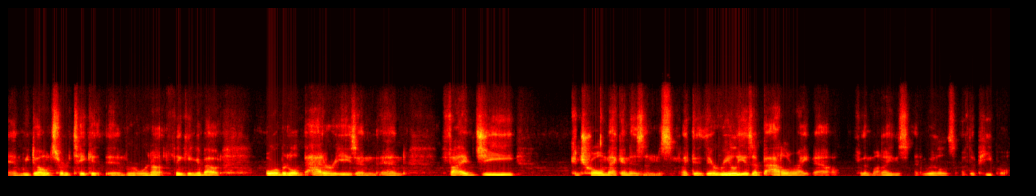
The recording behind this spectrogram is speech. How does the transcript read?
And we don't sort of take it and we're, we're not thinking about orbital batteries and and 5g control mechanisms. Like the, there really is a battle right now for the minds and wills of the people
